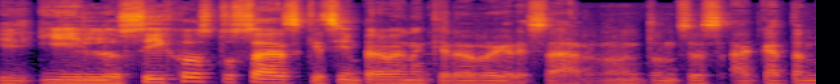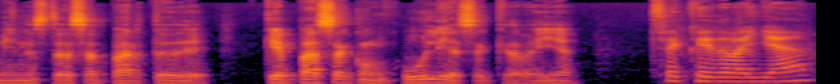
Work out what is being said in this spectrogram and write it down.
Y, y, los hijos, tú sabes que siempre van a querer regresar, ¿no? Entonces acá también está esa parte de qué pasa con Julia, se quedó allá. Se quedó allá.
